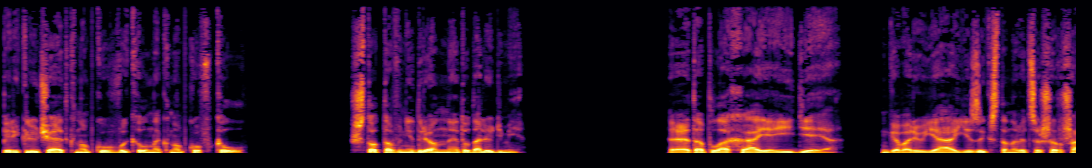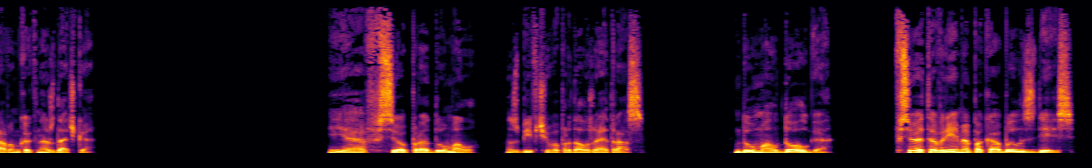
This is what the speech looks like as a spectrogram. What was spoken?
переключает кнопку «выкл» на кнопку «вкл». Что-то внедренное туда людьми. «Это плохая идея», — говорю я, а язык становится шершавым, как наждачка. «Я все продумал», — сбивчиво продолжает раз. «Думал долго. Все это время, пока был здесь.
